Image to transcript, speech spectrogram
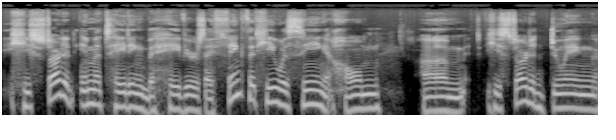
he started imitating behaviors I think that he was seeing at home. Um, he started doing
